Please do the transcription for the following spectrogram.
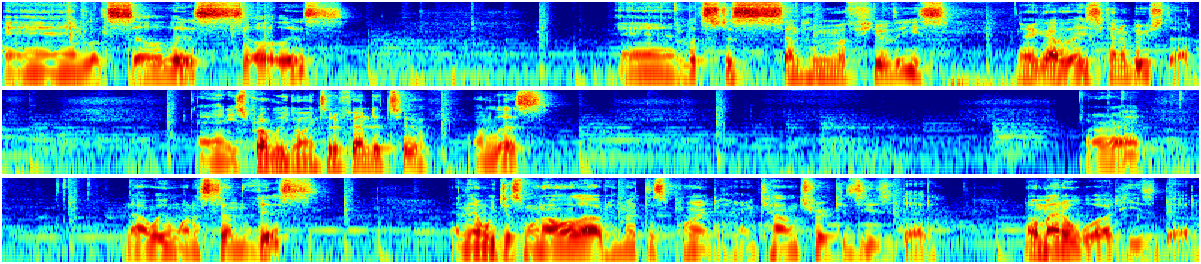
And let's sell this, sell this. And let's just send him a few of these. There you go, he's gonna boost that. And he's probably going to defend it too, unless... Alright. Now we want to send this. And then we just want to all out him at this point and counter because he's dead. No matter what, he's dead.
